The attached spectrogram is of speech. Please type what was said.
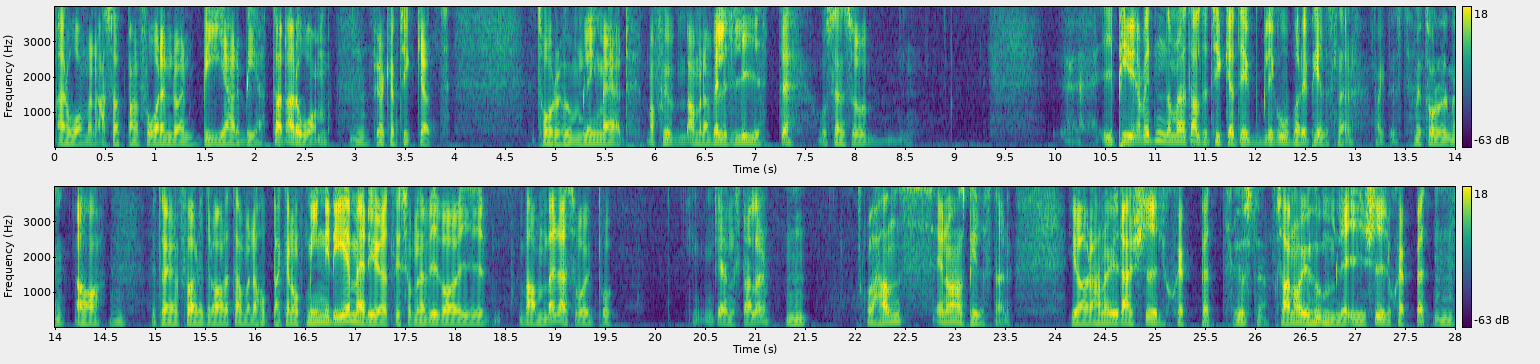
aromerna så att man får ändå en bearbetad arom. Mm. För jag kan tycka att torrhumling med, man får ju använda väldigt lite och sen så i, jag vet inte om jag alltid tycker att det blir godare i pilsner faktiskt. Med torrhumling. Ja, Mm. utan jag föredrar att använda hoppbackan. Och min idé med det är ju att liksom när vi var i Bamberg där så var vi på Genstaller. Mm. Och hans, en av hans pilsner gör, han har ju det här kylskeppet. Just det. Så han har ju humle i kylskeppet. Mm.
